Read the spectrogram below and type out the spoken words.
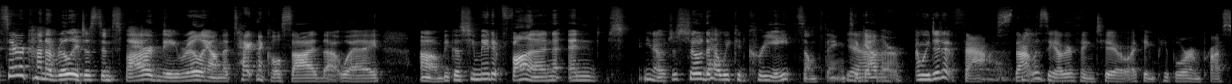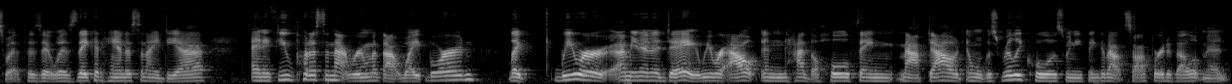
Sarah kind of really just inspired me, really on the technical side that way um, because she made it fun and you know just showed how we could create something yeah. together. And we did it fast. That was the other thing too i think people were impressed with is it was they could hand us an idea and if you put us in that room with that whiteboard like we were i mean in a day we were out and had the whole thing mapped out. And what was really cool is when you think about software development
